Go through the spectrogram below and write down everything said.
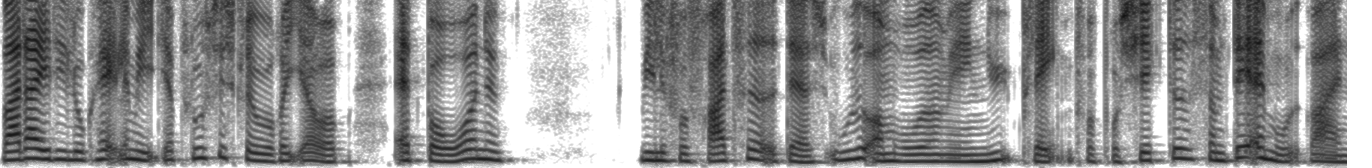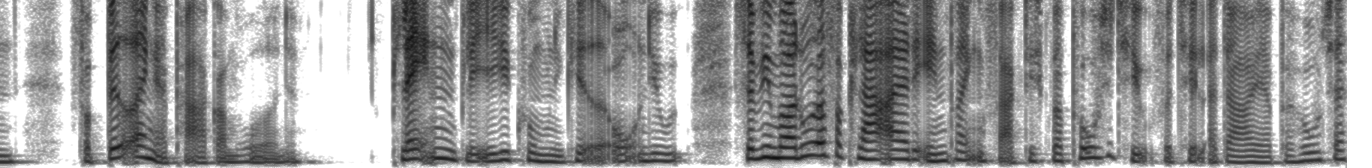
var der i de lokale medier pludselig skriverier om, at borgerne ville få frataget deres udeområder med en ny plan for projektet, som derimod var en forbedring af parkområderne. Planen blev ikke kommunikeret ordentligt ud, så vi måtte ud og forklare, at ændringen faktisk var positiv, fortæller Daria Bahota,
